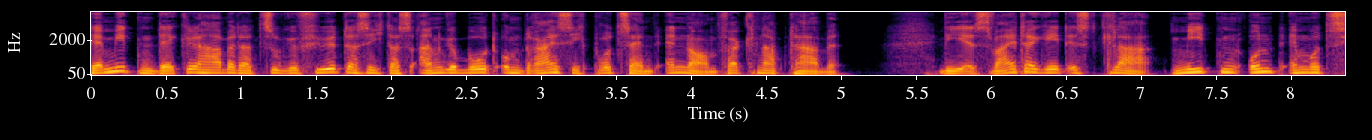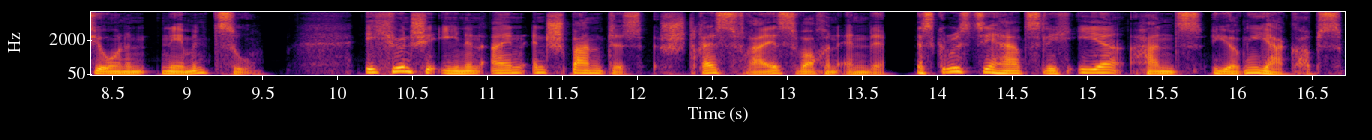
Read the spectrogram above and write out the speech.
Der Mietendeckel habe dazu geführt, dass sich das Angebot um 30 Prozent enorm verknappt habe. Wie es weitergeht, ist klar. Mieten und Emotionen nehmen zu. Ich wünsche Ihnen ein entspanntes, stressfreies Wochenende. Es grüßt Sie herzlich Ihr Hans-Jürgen Jakobs.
